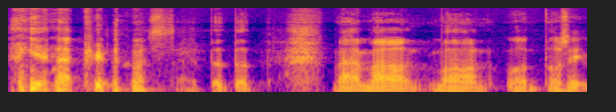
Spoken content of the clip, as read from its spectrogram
jääkylmässä. Että tota, mä, mä, oon, mä oon, oon tosi,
